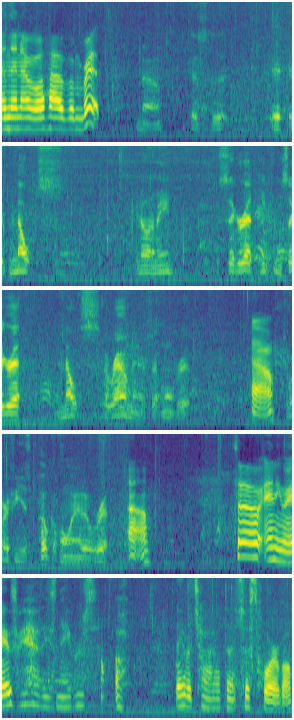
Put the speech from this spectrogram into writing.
And then I will have them ripped. No, because the it, it melts. You know what I mean? The cigarette, heat from the cigarette, melts around there, so it won't rip. Oh. To where if you just poke a hole in it, it'll rip. Oh. So anyways, we have these neighbors. Oh, they have a child that's just horrible.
